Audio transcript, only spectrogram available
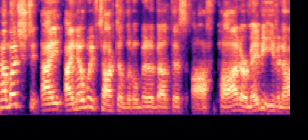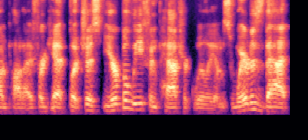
How much do, I I know we've talked a little bit about this off pod or maybe even on pod, I forget, but just your belief in Patrick Williams, where does that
